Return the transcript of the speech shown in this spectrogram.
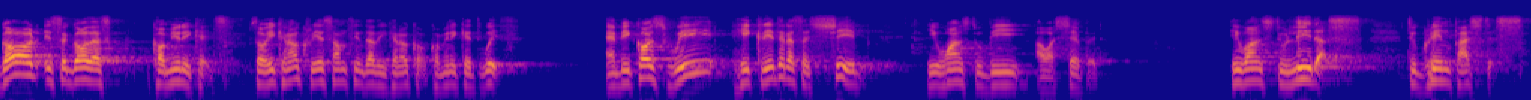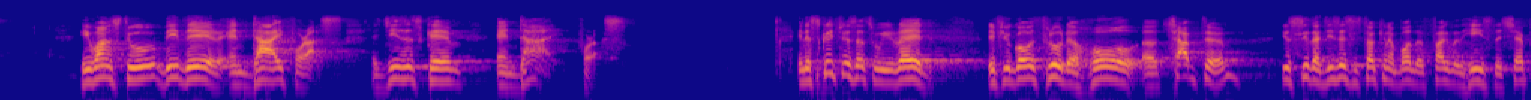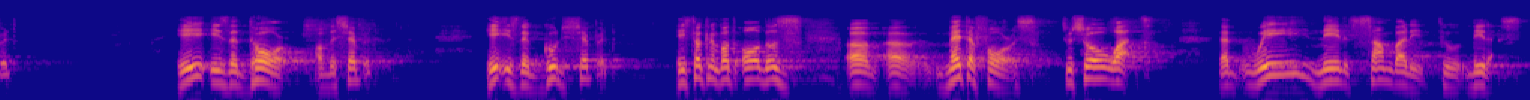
God is a God that communicates. So he cannot create something that he cannot co- communicate with. And because we, he created us a sheep, he wants to be our shepherd. He wants to lead us to green pastures. He wants to be there and die for us. Jesus came and died for us. In the scriptures as we read, if you go through the whole uh, chapter, you see that Jesus is talking about the fact that he is the shepherd. He is the door of the shepherd. He is the good shepherd. He's talking about all those uh, uh, metaphors to show what? That we need somebody to lead us.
